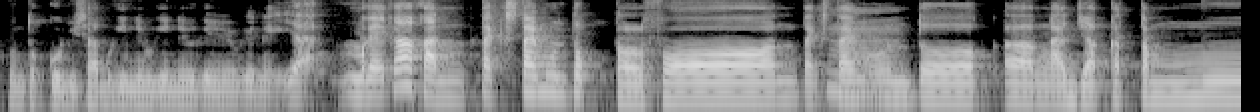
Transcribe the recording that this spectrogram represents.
untuk gue bisa begini begini begini begini ya mereka akan text time untuk telepon text time Hmm. untuk eh, ngajak ketemu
